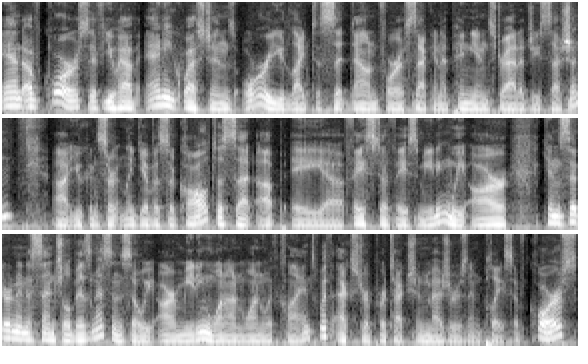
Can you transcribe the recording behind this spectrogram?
And of course, if you have any questions or you'd like to sit down for a second opinion strategy session, uh, you can certainly give us a call to set up a face to face meeting. We are considered an essential business, and so we are meeting one on one with clients with extra protection measures in place, of course.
